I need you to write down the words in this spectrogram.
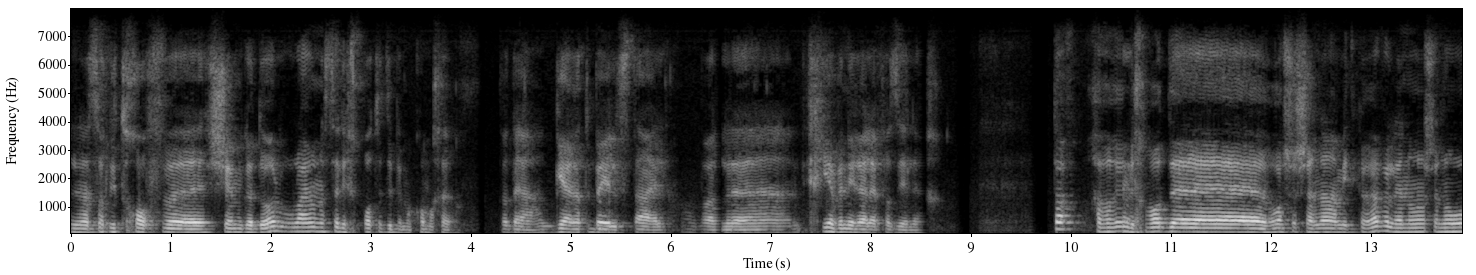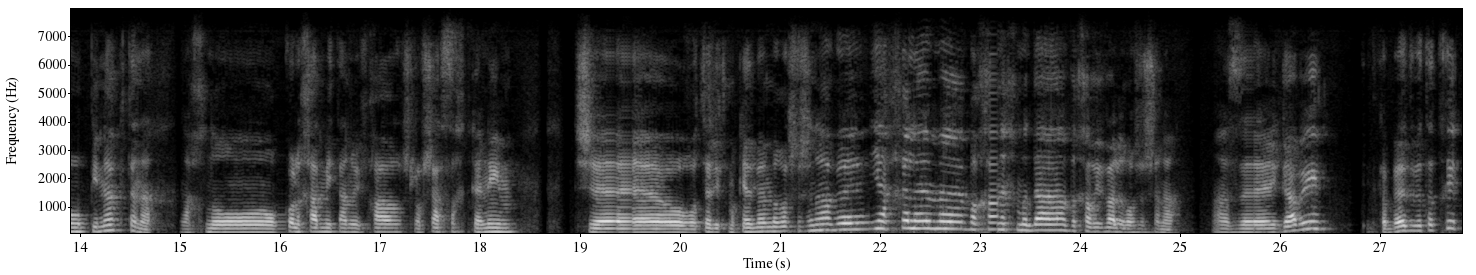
לנסות לדחוף שם גדול, ואולי הוא ינסה לכפות את זה במקום אחר. אתה יודע, גארט בייל סטייל, אבל נחיה ונראה לאיפה זה ילך. טוב, חברים, לכבוד ראש השנה המתקרב אלינו, יש לנו פינה קטנה. אנחנו, כל אחד מאיתנו יבחר שלושה שחקנים שהוא רוצה להתמקד בהם בראש השנה, ויאחל להם uh, ברכה נחמדה וחביבה לראש השנה. אז uh, גבי, תתכבד ותתחיל.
